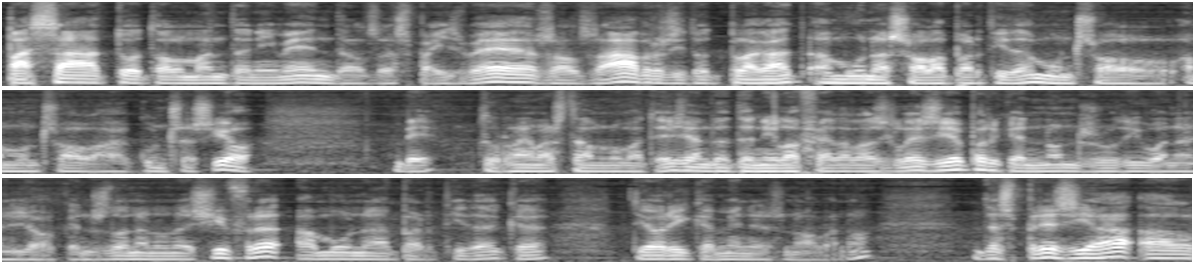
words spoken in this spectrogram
passar tot el manteniment dels espais verds, els arbres i tot plegat amb una sola partida, amb, un sol, amb una sola concessió. Bé, tornem a estar amb el mateix, hem de tenir la fe de l'Església perquè no ens ho diuen en lloc, ens donen una xifra amb una partida que teòricament és nova. No? Després hi ha el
